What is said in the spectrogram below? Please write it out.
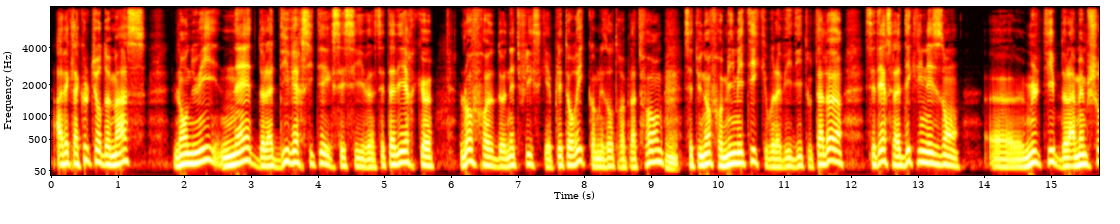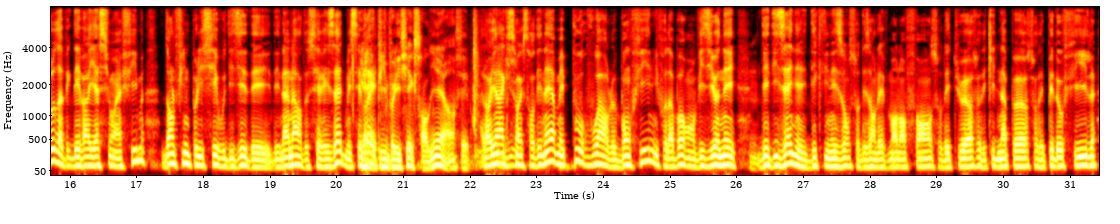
Avec la culture de masse, l'ennui naît de la diversité excessive. C'est-à-dire que l'offre de Netflix, qui est pléthorique comme les autres plateformes, Mm. c'est une offre mimétique, vous l'avez dit tout à l'heure. C'est-à-dire c'est la déclinaison euh, multiple de la même chose avec des variations infimes. Dans le film policier, vous disiez des, des nanars de série Z, mais c'est vrai. puis une policier extraordinaire. Hein, c'est Alors il y en a qui sont extraordinaires, mais pour voir le bon film, il faut d'abord en visionner Mm. des dizaines et des déclinaisons sur des enlèvements d'enfants, sur des tueurs, sur des kidnappeurs, sur des pédophiles,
